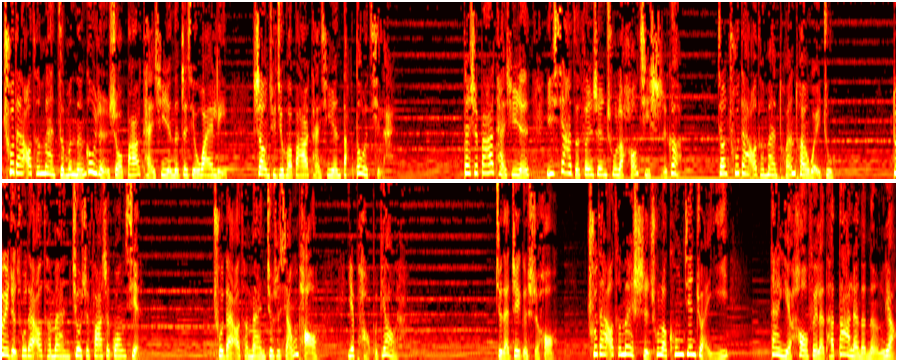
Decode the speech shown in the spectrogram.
初代奥特曼怎么能够忍受巴尔坦星人的这些歪理？上去就和巴尔坦星人打斗了起来。但是巴尔坦星人一下子分身出了好几十个，将初代奥特曼团团围住，对着初代奥特曼就是发射光线。初代奥特曼就是想跑也跑不掉呀！就在这个时候。初代奥特曼使出了空间转移，但也耗费了他大量的能量。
